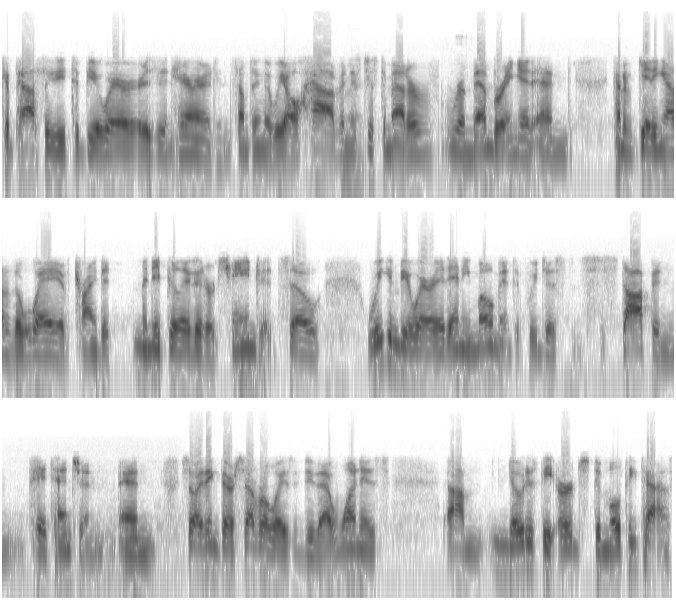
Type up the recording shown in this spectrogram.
capacity to be aware is inherent and something that we all have, and Right. it's just a matter of remembering it and kind of getting out of the way of trying to manipulate it or change it. So we can be aware at any moment if we just stop and pay attention. And so I think there are several ways to do that. One is um, notice the urge to multitask.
